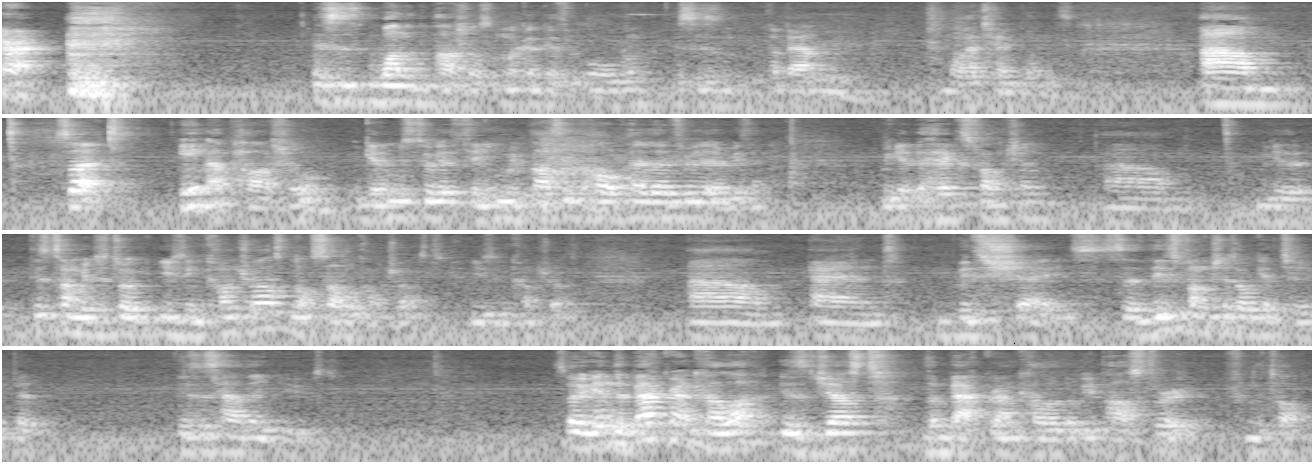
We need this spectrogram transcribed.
Alright, this is one of the partials, I'm not going to go through all of them, this isn't about my templates. Um, so, in a partial, again we still get theme, we pass it the whole payload through to everything. We get the hex function, um, we get it. this time we're just talking, using contrast, not subtle contrast, using contrast, um, and with shades. So these functions I'll get to, but this is how they're used. So again, the background color is just the background color that we pass through from the top.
